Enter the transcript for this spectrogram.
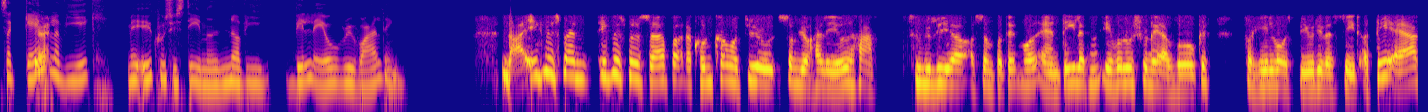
Så gambler ja. vi ikke med økosystemet, når vi vil lave rewilding? Nej, ikke hvis, man, ikke hvis man sørger for, at der kun kommer dyr ud, som jo har levet her tidligere, og som på den måde er en del af den evolutionære vugge for hele vores biodiversitet. Og det er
